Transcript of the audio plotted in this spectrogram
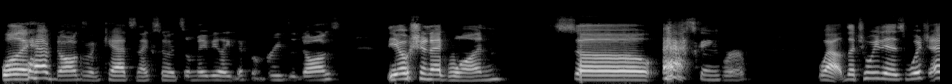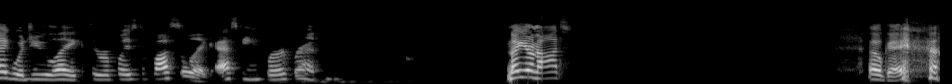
Well, they have dogs and cats next to it, so maybe like different breeds of dogs. The ocean egg one. So asking for wow, the tweet is which egg would you like to replace the fossil egg? Asking for a friend. No, you're not. Okay. uh,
